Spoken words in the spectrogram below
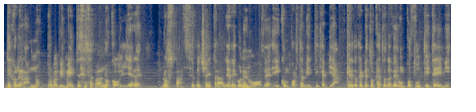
decoleranno probabilmente se sapranno cogliere lo spazio che c'è tra le regole nuove e i comportamenti che abbiamo. Credo che abbia toccato davvero un po' tutti i temi.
